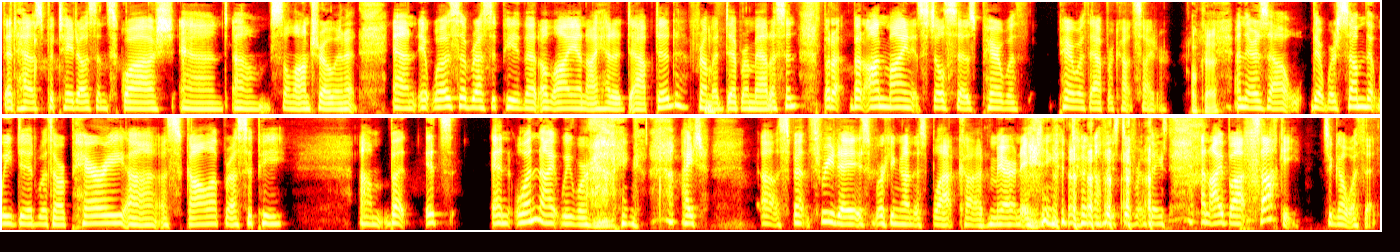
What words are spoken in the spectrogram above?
that has potatoes and squash and um, cilantro in it, and it was a recipe that Elia and I had adapted from a Deborah Madison. But but on mine it still says pair with pair with apricot cider. Okay. And there's uh there were some that we did with our Perry, uh, a scallop recipe. Um, but it's and one night we were having I uh, spent three days working on this black cod, marinating and doing all these different things, and I bought sake to go with it.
